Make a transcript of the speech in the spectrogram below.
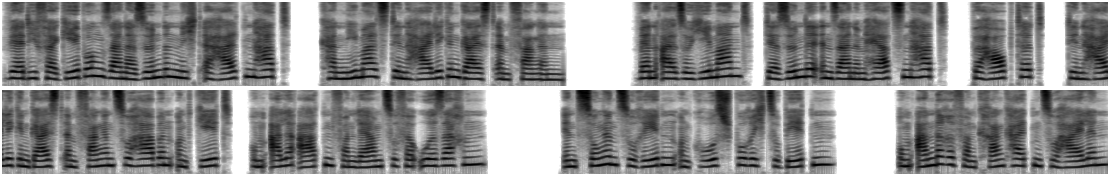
Wer die Vergebung seiner Sünden nicht erhalten hat, kann niemals den Heiligen Geist empfangen. Wenn also jemand, der Sünde in seinem Herzen hat, behauptet, den Heiligen Geist empfangen zu haben und geht, um alle Arten von Lärm zu verursachen, in Zungen zu reden und großspurig zu beten, um andere von Krankheiten zu heilen,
